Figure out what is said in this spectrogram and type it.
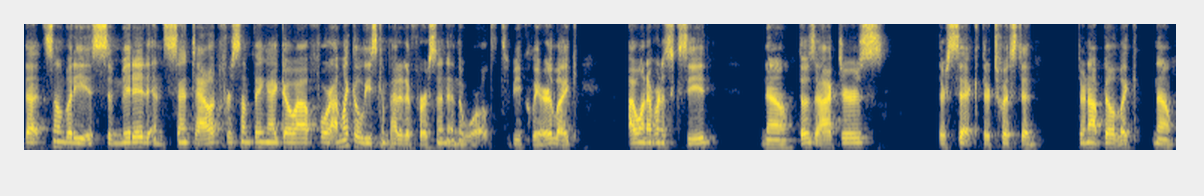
that somebody is submitted and sent out for something I go out for. I'm like the least competitive person in the world, to be clear. Like, I want everyone to succeed. No, those actors, they're sick. They're twisted. They're not built like, no,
